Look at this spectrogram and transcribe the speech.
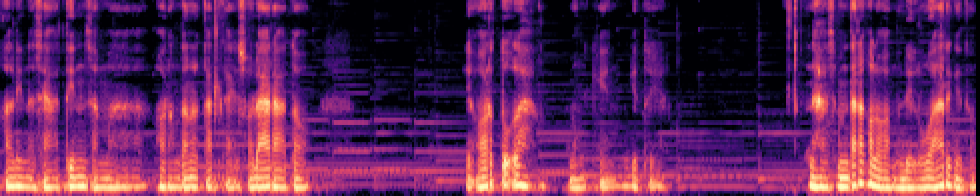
bakal dinasehatin sama orang terdekat kayak saudara atau ya ortu lah mungkin gitu ya. Nah sementara kalau kamu di luar gitu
